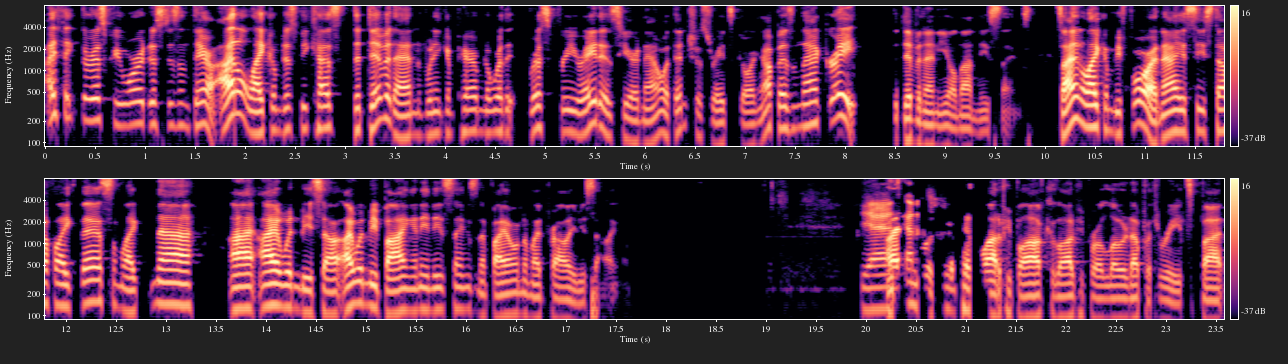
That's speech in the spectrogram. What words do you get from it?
I think the risk reward just isn't there. I don't like them just because the dividend, when you compare them to where the risk free rate is here now, with interest rates going up, isn't that great? The dividend yield on these things. So I didn't like them before. Now you see stuff like this. I'm like, nah, I, I wouldn't be sell- I wouldn't be buying any of these things, and if I owned them, I'd probably be selling them. Yeah, it's kind of piss a lot of people off because a lot of people are loaded up with REITs, but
